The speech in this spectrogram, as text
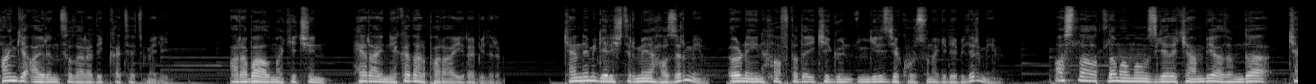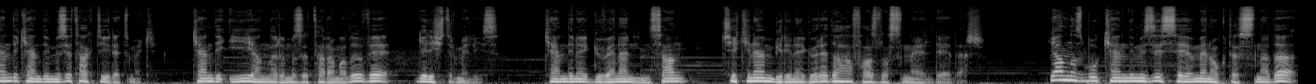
hangi ayrıntılara dikkat etmeliyim? Araba almak için her ay ne kadar para ayırabilirim? Kendimi geliştirmeye hazır mıyım? Örneğin haftada iki gün İngilizce kursuna gidebilir miyim? Asla atlamamamız gereken bir adım da kendi kendimizi takdir etmek. Kendi iyi yanlarımızı taramalı ve geliştirmeliyiz. Kendine güvenen insan, çekinen birine göre daha fazlasını elde eder. Yalnız bu kendimizi sevme noktasına da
